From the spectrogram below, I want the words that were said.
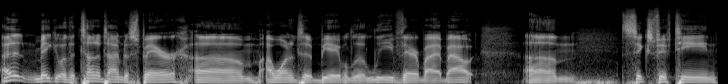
I didn't make it with a ton of time to spare. Um, I wanted to be able to leave there by about um, 6.15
